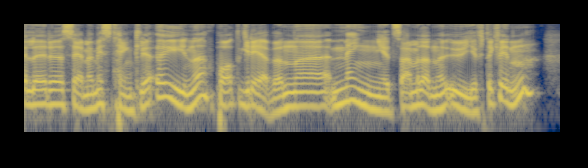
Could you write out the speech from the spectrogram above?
eller se med mistenkelige øyne på at greven eh, menget seg med denne ugifte kvinnen, eh,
